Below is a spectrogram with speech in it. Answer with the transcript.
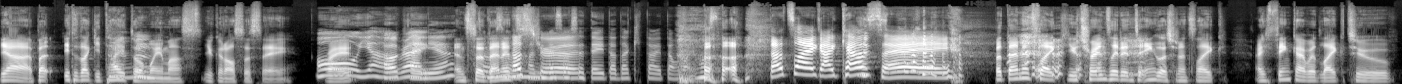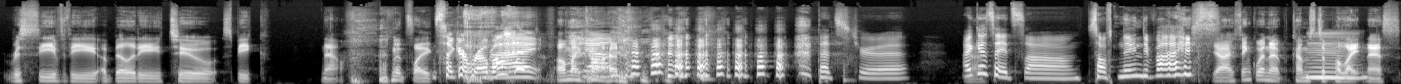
yeah, but itadakitai to Mhm. omoimasu, you could also say. Oh, oh right? yeah, okay, right. Yeah. And so then it's that's true. that's like I can't say. but then it's like you translate it into English, and it's like I think I would like to receive the ability to speak now. and it's like it's like a robot. Right. Oh my god. that's true. Yeah. I guess it's um softening device. Yeah, I think when it comes mm. to politeness,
